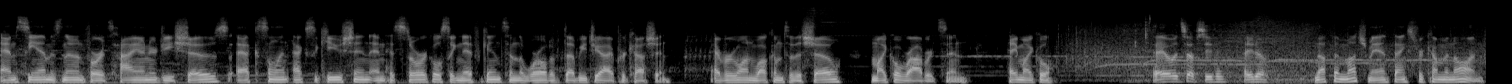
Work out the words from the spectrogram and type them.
MCM is known for its high energy shows, excellent execution, and historical significance in the world of WGI percussion. Everyone, welcome to the show, Michael Robertson. Hey, Michael. Hey, what's up, Steven? How you doing? Nothing much, man. Thanks for coming on.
